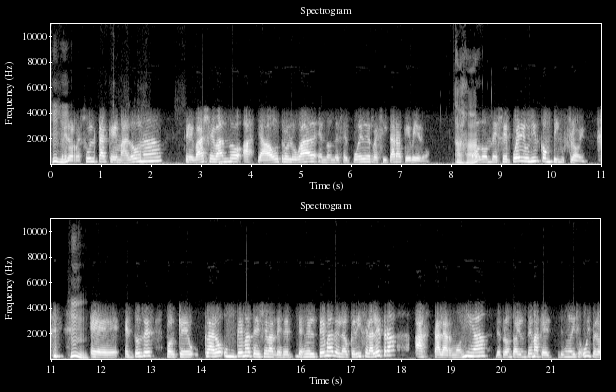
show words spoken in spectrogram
pero resulta que Madonna se va llevando hacia otro lugar en donde se puede recitar a Quevedo Ajá. o donde se puede unir con Pink Floyd. Mm. Eh, entonces, porque claro, un tema te lleva desde, desde el tema de lo que dice la letra hasta la armonía. De pronto hay un tema que uno dice, uy, pero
